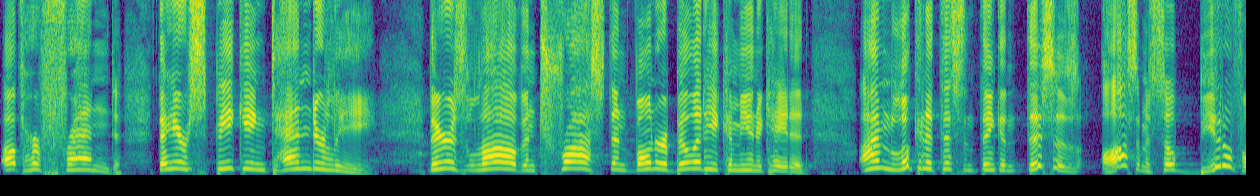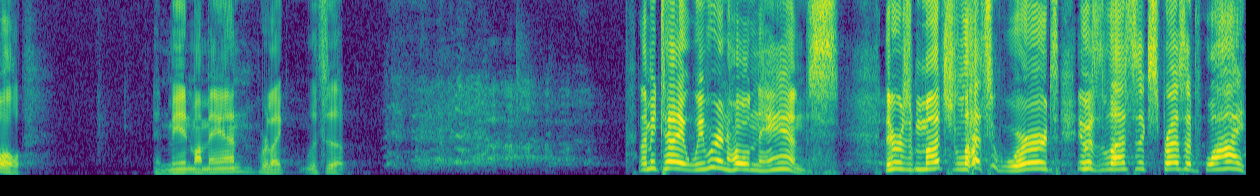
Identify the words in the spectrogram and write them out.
of her friend. They are speaking tenderly. There is love and trust and vulnerability communicated. I'm looking at this and thinking, this is awesome. It's so beautiful. And me and my man were like, what's up? Let me tell you, we weren't holding hands. There was much less words. It was less expressive. Why?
